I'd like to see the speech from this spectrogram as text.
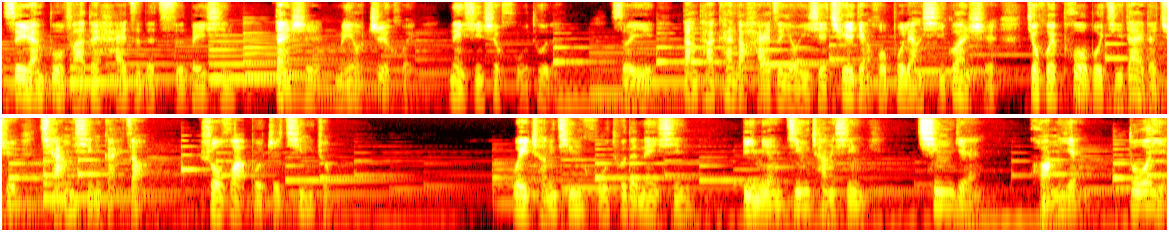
虽然不乏对孩子的慈悲心，但是没有智慧，内心是糊涂的。所以，当他看到孩子有一些缺点或不良习惯时，就会迫不及待地去强行改造，说话不知轻重。为澄清糊涂的内心，避免经常性轻言。狂言、多言，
